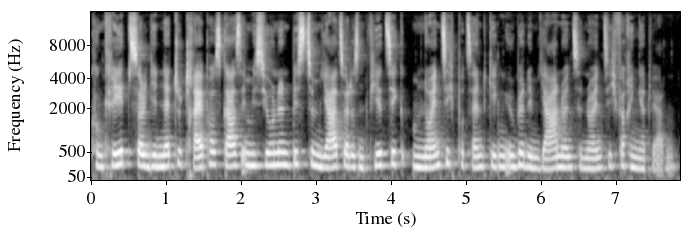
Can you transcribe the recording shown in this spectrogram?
Konkret sollen die Netto-Treibhausgasemissionen bis zum Jahr 2040 um 90 Prozent gegenüber dem Jahr 1990 verringert werden.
